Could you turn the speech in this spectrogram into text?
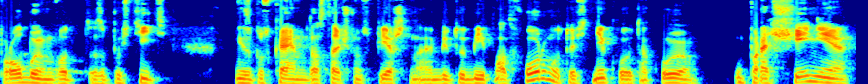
пробуем вот запустить, не запускаем достаточно успешно B2B платформу, то есть некую такую упрощение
